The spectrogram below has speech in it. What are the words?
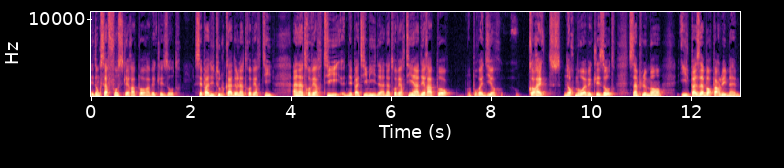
Et donc ça fausse les rapports avec les autres. C'est pas du tout le cas de l'introverti. Un introverti n'est pas timide. Un introverti a des rapports, on pourrait dire, corrects, normaux avec les autres. Simplement, il passe d'abord par lui-même.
